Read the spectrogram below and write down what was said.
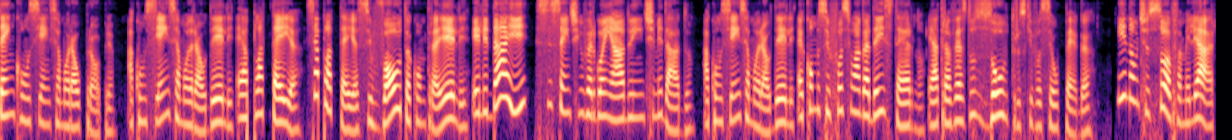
tem consciência moral própria. A consciência moral dele é a plateia. Se a plateia se volta contra ele, ele daí se sente envergonhado e intimidado. A consciência moral dele é como se fosse um HD externo, é através dos outros que você o pega. E não te soa familiar?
